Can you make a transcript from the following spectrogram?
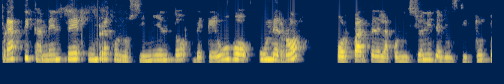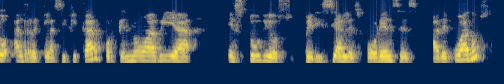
prácticamente un reconocimiento de que hubo un error por parte de la comisión y del instituto al reclasificar porque no había estudios periciales forenses adecuados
